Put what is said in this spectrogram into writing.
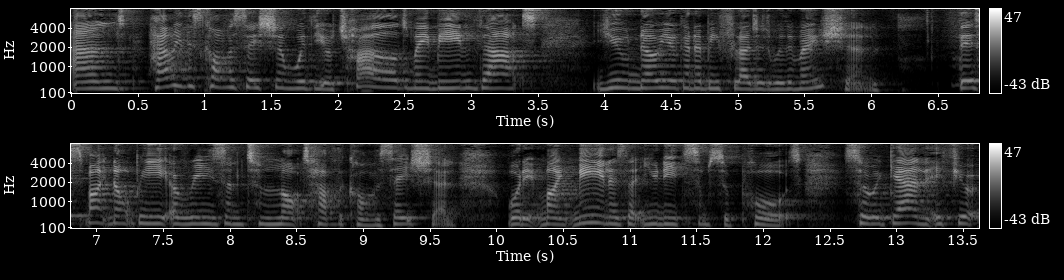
And having this conversation with your child may mean that you know you're going to be flooded with emotion. This might not be a reason to not have the conversation. What it might mean is that you need some support. So, again, if you're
